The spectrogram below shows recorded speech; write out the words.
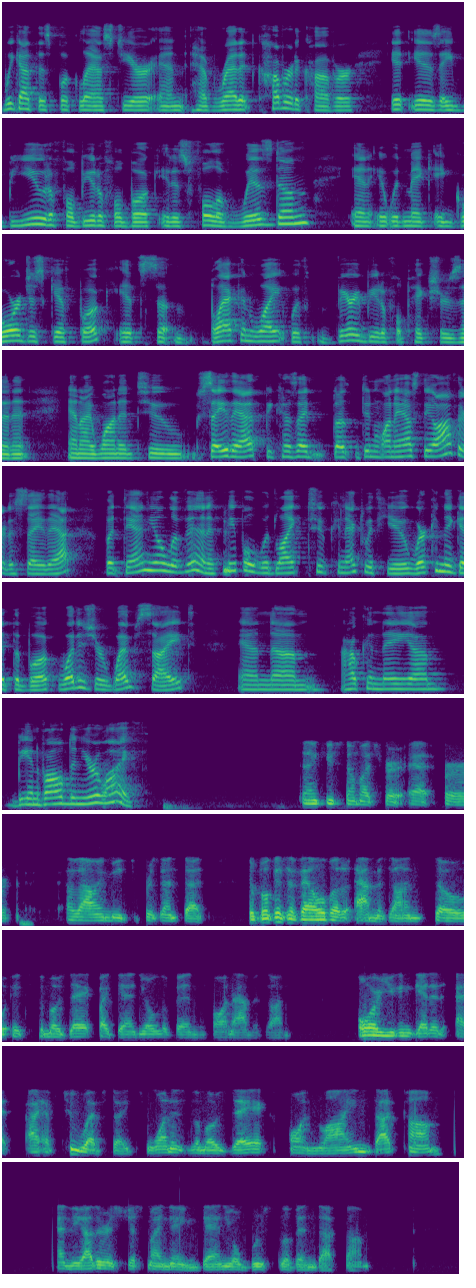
We got this book last year and have read it cover to cover. It is a beautiful, beautiful book. It is full of wisdom and it would make a gorgeous gift book. It's uh, black and white with very beautiful pictures in it. And I wanted to say that because I didn't want to ask the author to say that. But Daniel Levin, if people would like to connect with you, where can they get the book? What is your website? And um, how can they um, be involved in your life? Thank you so much for uh, for allowing me to present that. The book is available at Amazon, so it's The Mosaic by Daniel Levin on Amazon. Or you can get it at, I have two websites. One is themosaiconline.com, and the other is just my name, danielbrucelevin.com.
